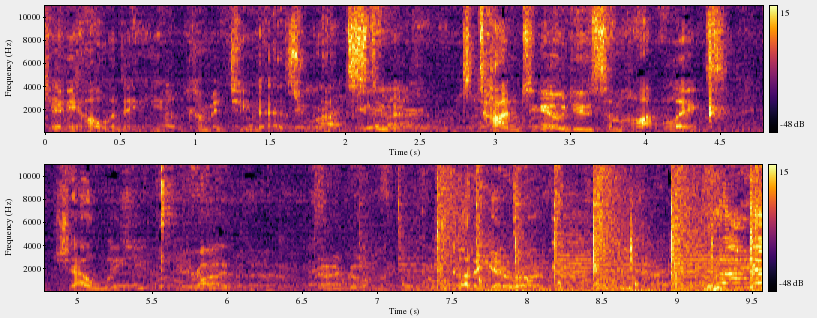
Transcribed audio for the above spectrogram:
Kenny Holliday here, coming to you as Rod Stewart. It's time to go do some hot legs, shall we? Rod, gotta go. Gotta get a run.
